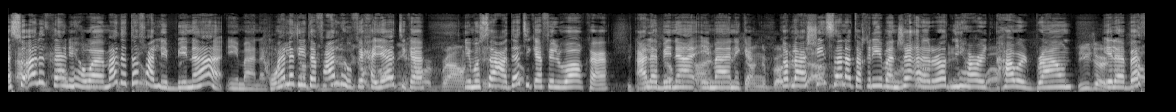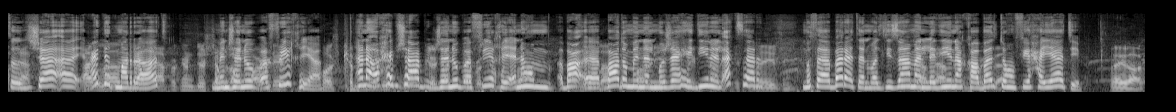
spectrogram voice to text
السؤال الثاني هو ماذا تفعل لبناء إيمانك؟ ما الذي تفعله في حياتك لمساعدتك في الواقع على بناء إيمانك؟ قبل عشرين سنة تقريبا جاء رودني هاورد براون إلى بيثل جاء عدة مرات من جنوب أفريقيا. أنا أحب شعب جنوب أفريقيا أنهم بعض من المجاهدين الأكثر مثابرة والتزاما الذين قابلتهم في حياتي أيوة.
